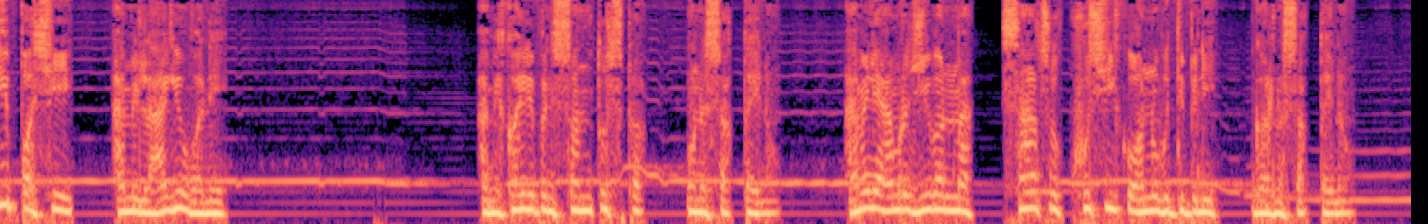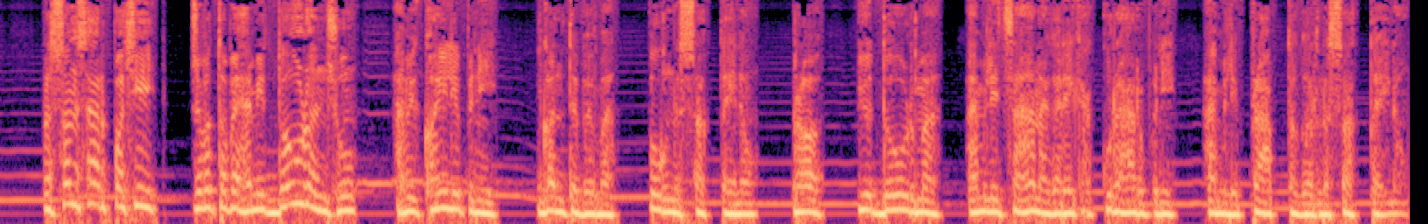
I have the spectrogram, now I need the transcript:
यी पछि हामी लाग्यौँ भने हामी कहिले पनि सन्तुष्ट हुन सक्दैनौँ। हामीले हाम्रो जीवनमा साँचो खुसीको अनुभूति पनि गर्न सक्दैनौँ। र संसार पछि जब तपाईँ हामी दौडन्छौँ हामी कहिले पनि गन्तव्यमा पुग्न सक्दैनौँ र यो दौडमा हामीले चाहना गरेका कुराहरू पनि हामीले प्राप्त गर्न सक्दैनौँ।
